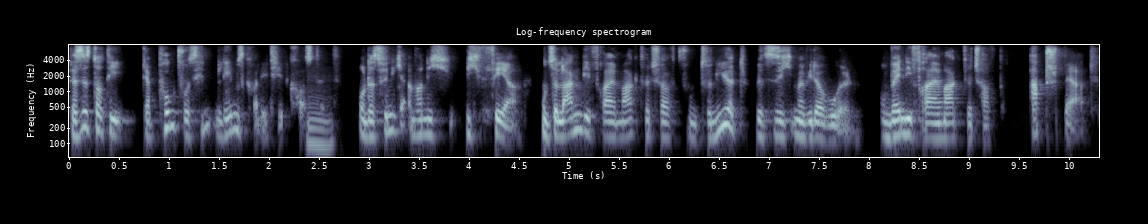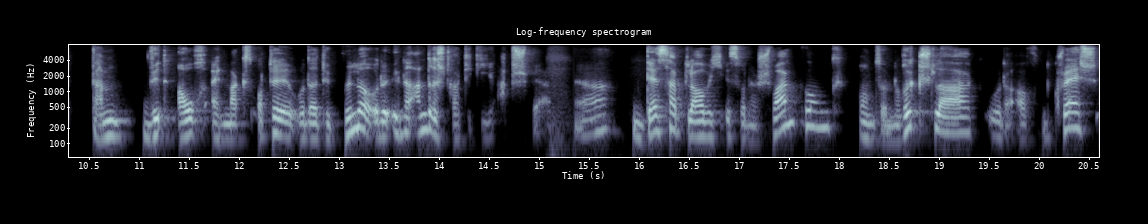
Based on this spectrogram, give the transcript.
Das ist doch die, der Punkt, wo es hinten Lebensqualität kostet. Mhm. Und das finde ich einfach nicht, nicht fair. Und solange die freie Marktwirtschaft funktioniert, wird sie sich immer wiederholen. Und wenn die freie Marktwirtschaft absperrt, dann wird auch ein Max Otte oder Dirk Müller oder irgendeine andere Strategie absperren. Ja? Und deshalb glaube ich, ist so eine Schwankung und so ein Rückschlag oder auch ein Crash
